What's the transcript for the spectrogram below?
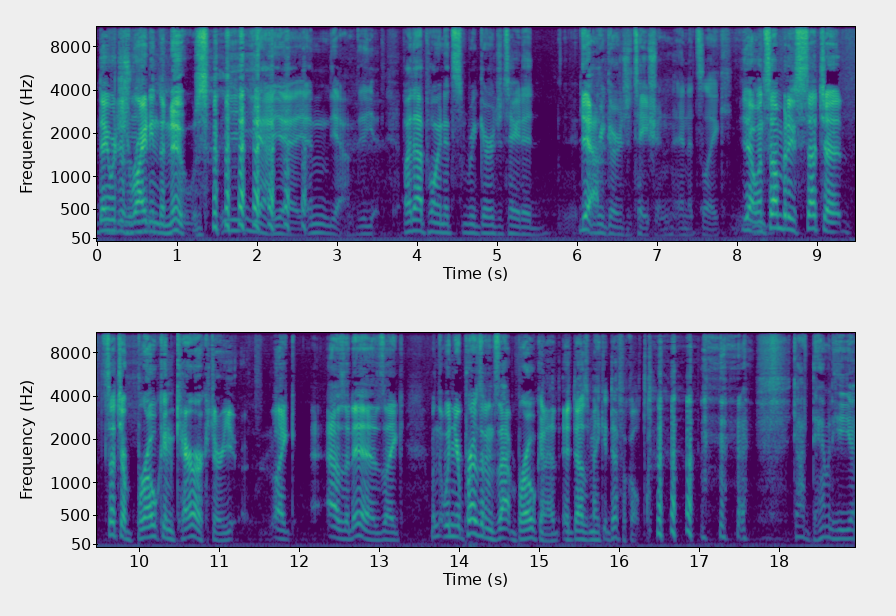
They were just writing the news. yeah, yeah, yeah, and yeah. By that point, it's regurgitated. Yeah. Regurgitation, and it's like. yeah, when somebody's such a such a broken character, you, like as it is, like when when your president's that broken, it, it does make it difficult. God damn it! He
